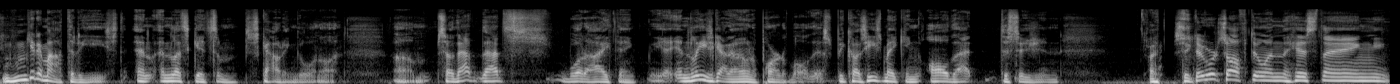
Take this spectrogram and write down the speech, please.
Mm-hmm. Get him out to the east, and and let's get some scouting going on. Um, so that that's what I think. And Lee's got to own a part of all this because he's making all that decision. I think Stuart's off doing his thing.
